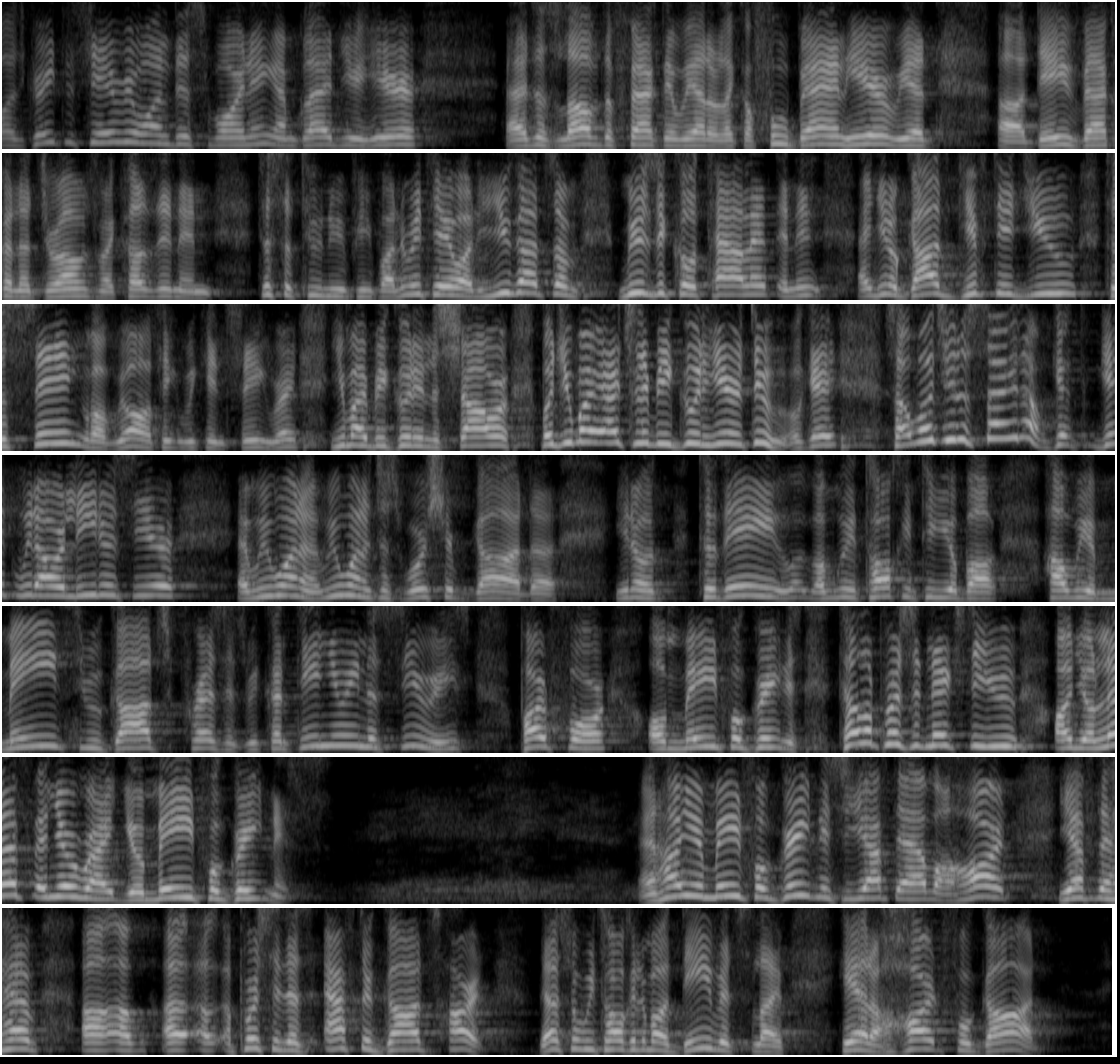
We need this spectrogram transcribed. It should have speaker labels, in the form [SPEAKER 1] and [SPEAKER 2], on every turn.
[SPEAKER 1] Well, it's great to see everyone this morning. I'm glad you're here. I just love the fact that we had a, like a full band here. We had uh, Dave back on the drums, my cousin, and just the two new people. let me tell you what, you got some musical talent, and it, and you know God gifted you to sing. Well, we all think we can sing, right? You might be good in the shower, but you might actually be good here too. Okay, so I want you to sign up. Get get with our leaders here, and we want to we want to just worship God. Uh, you know, today I'm going to be talking to you about how we are made through God's presence. We're continuing the series, part four, on made for greatness. Tell the person next to you on your left and your right, you're made for greatness. And how you're made for greatness is you have to have a heart. You have to have a, a, a, a person that's after God's heart. That's what we're talking about David's life. He had a heart for God.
